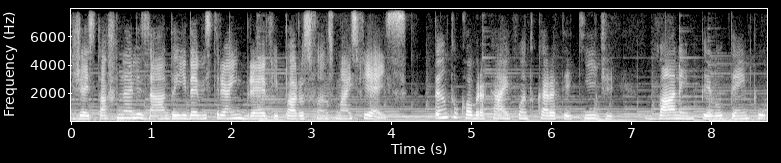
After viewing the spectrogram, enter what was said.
já está finalizada e deve estrear em breve para os fãs mais fiéis. Tanto Cobra Kai quanto Karate Kid valem pelo tempo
